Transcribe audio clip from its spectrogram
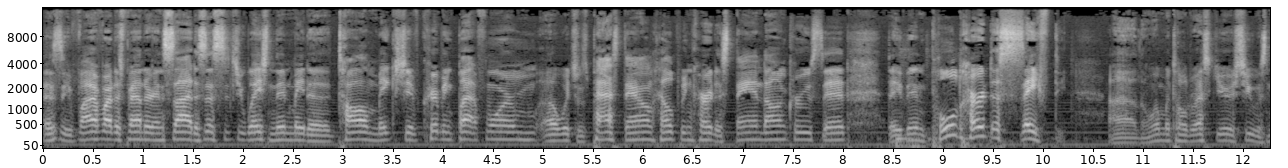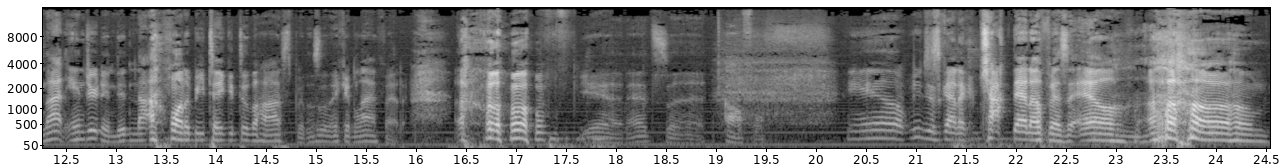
let's see. Firefighters found her inside. It's this situation then made a tall makeshift cribbing platform, uh, which was passed down, helping her to stand on. Crew said they then pulled her to safety. Uh, the woman told rescuers she was not injured and did not want to be taken to the hospital so they could laugh at her. yeah, that's uh, Awful. yeah, you just gotta chalk that up as a L. Um,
